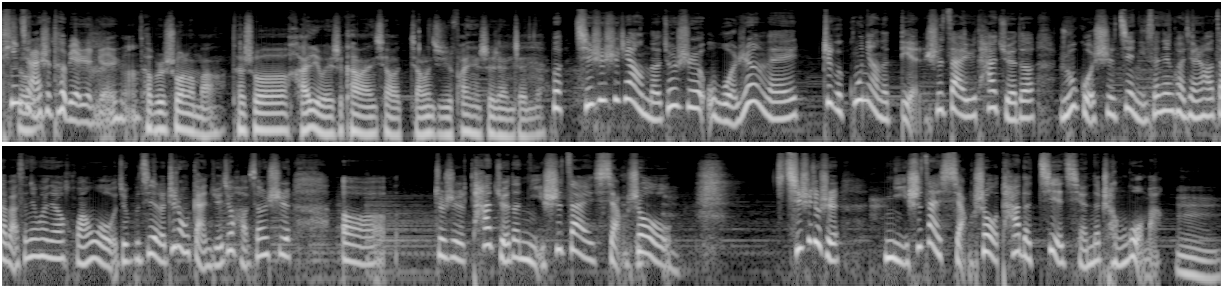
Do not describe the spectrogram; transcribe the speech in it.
听起来是特别认真，是吗？他不是说了吗？他说还以为是开玩笑，讲了几句，发现是认真的。不，其实是这样的，就是我认为这个姑娘的点是在于，她觉得如果是借你三千块钱，然后再把三千块钱还我，我就不借了。这种感觉就好像是，呃，就是她觉得你是在享受，其实就是你是在享受她的借钱的成果嘛，嗯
